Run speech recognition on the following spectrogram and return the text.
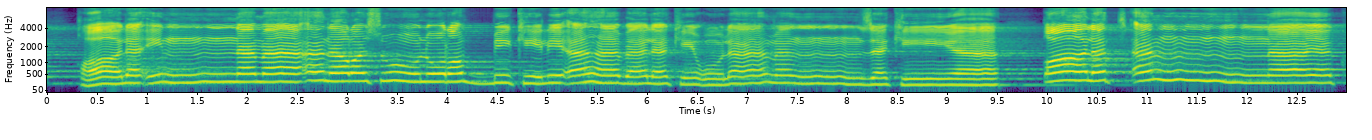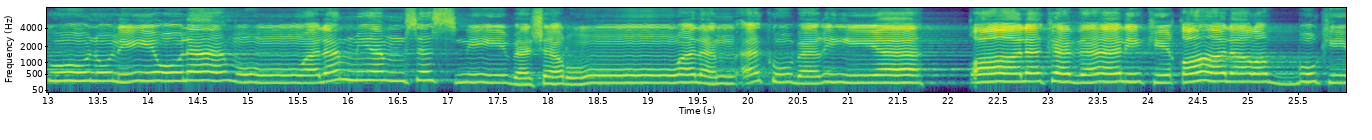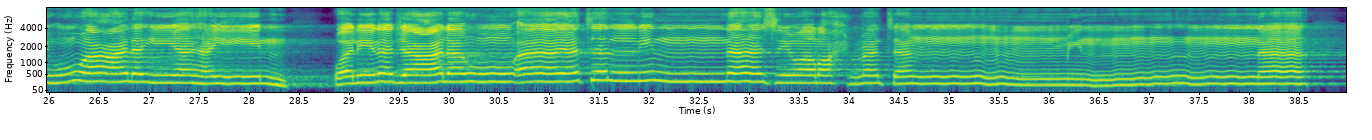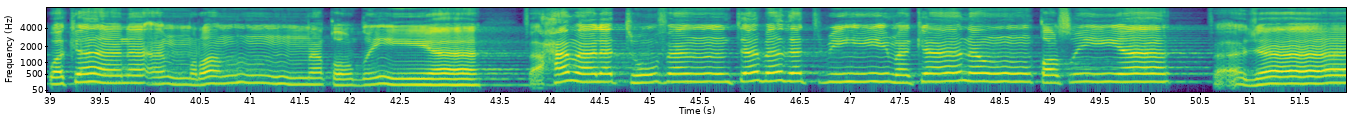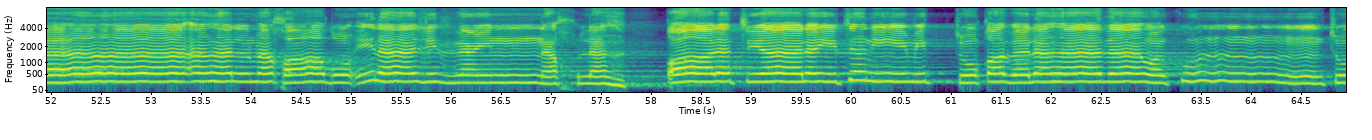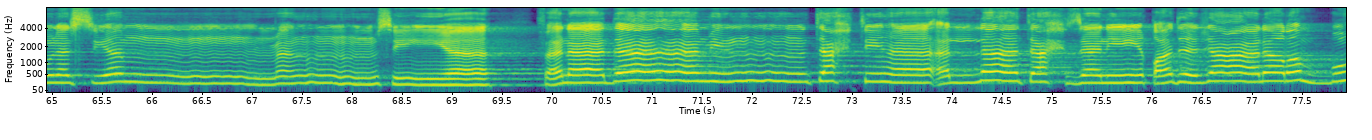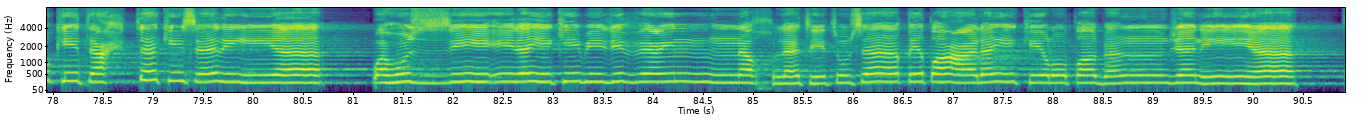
قال إنما أنا رسول ربك لأهب لك غلاما زكيا. قالت أنا يكون لي غلام ولم يمسسني بشر ولم أك بغيا. قال كذلك قال ربك هو علي هين. ولنجعله آية للناس ورحمة منا وكان أمرا مقضيا. فحملته فانتبذت به مكانا قصيا. فأجاءها المخاض إلى جذع النخلة. قالت يا ليتني مت قبل هذا وكنت نسيا منسيا. فناداها من تحتها ألا تحزني. قد جعل ربك تحتك سريا. وهزي إليك بجذع النخلة تساقط عليك رطبا جنيا.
